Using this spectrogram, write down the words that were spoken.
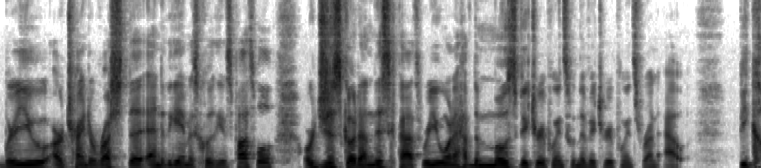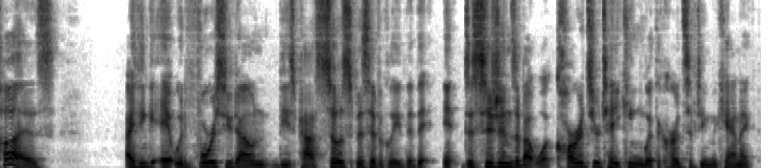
where you are trying to rush the end of the game as quickly as possible, or just go down this path where you want to have the most victory points when the victory points run out. Because I think it would force you down these paths so specifically that the decisions about what cards you're taking with the card sifting mechanic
